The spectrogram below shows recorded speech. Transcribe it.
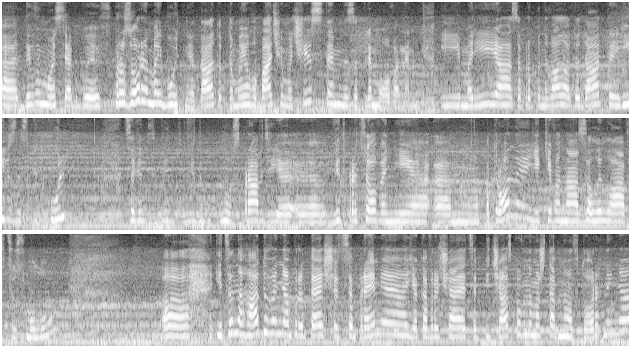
е, дивимося, якби в прозоре майбутнє. Та тобто ми його бачимо чистим, незаплямованим. І Марія запропонувала додати гільзи з під куль. Це від, від, від ну справді е, відпрацьовані ем, патрони, які вона залила в цю смолу. І це нагадування про те, що це премія, яка вручається під час повномасштабного вторгнення,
